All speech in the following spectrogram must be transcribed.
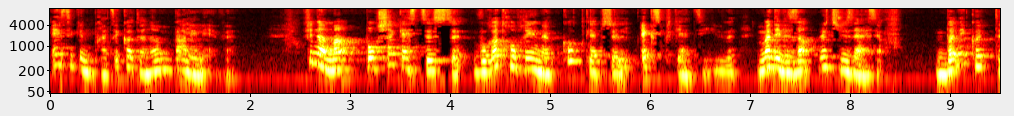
ainsi qu'une pratique autonome par l'élève. Finalement, pour chaque astuce, vous retrouverez une courte capsule explicative modélisant l'utilisation. Bonne écoute!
